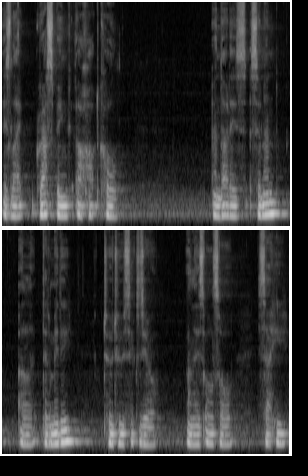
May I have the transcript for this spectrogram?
is like grasping a hot coal. And that is Sunan al Tirmidhi 2260. And there's also Sahih,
